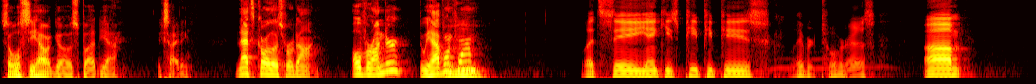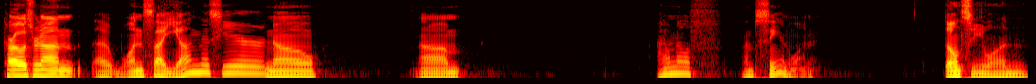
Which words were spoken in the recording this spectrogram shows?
So we'll see how it goes. But yeah, exciting. And that's Carlos Rodon. Over under? Do we have one for him? Let's see. Yankees PPPs. Gleyber Torres. Um, Carlos Rodon uh, won Cy Young this year. No. Um, I don't know if I'm seeing one. Don't see one.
